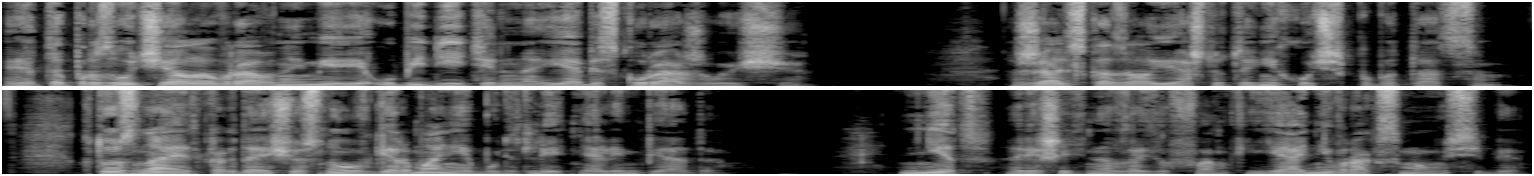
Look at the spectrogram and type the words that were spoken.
Это прозвучало в равной мере убедительно и обескураживающе. «Жаль, — сказал я, — что ты не хочешь попытаться. Кто знает, когда еще снова в Германии будет летняя Олимпиада. «Нет», — решительно возразил Фанк, — «я не враг самому себе».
